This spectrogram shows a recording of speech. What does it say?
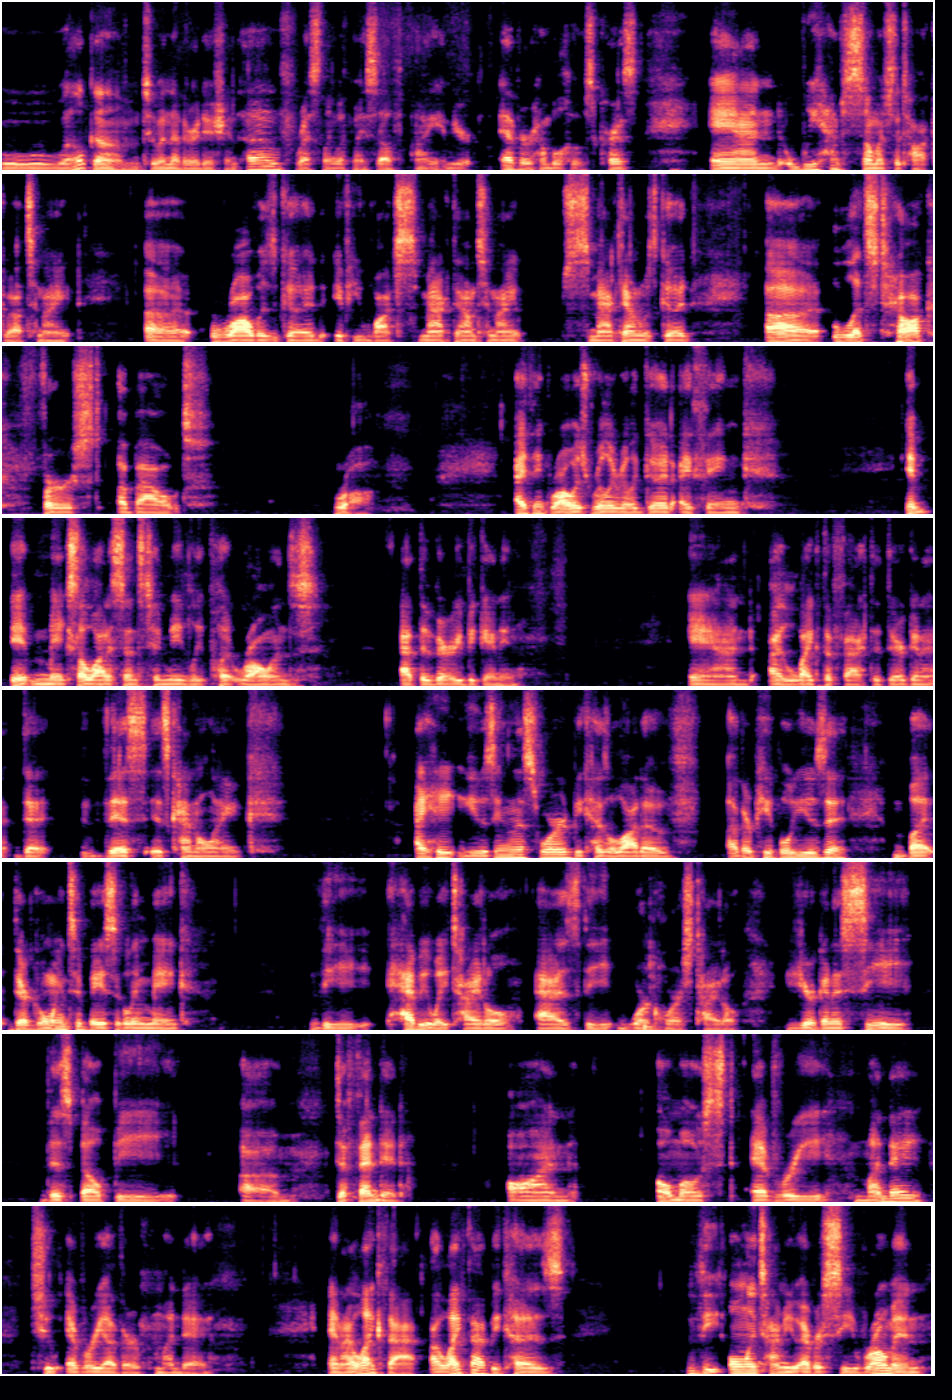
Welcome to another edition of Wrestling with Myself. I am your ever humble host, Chris, and we have so much to talk about tonight. Uh, Raw was good. If you watched SmackDown tonight, SmackDown was good. Uh, let's talk first about Raw. I think Raw was really, really good. I think it it makes a lot of sense to immediately put Rollins at the very beginning. And I like the fact that they're gonna that this is kind of like I hate using this word because a lot of other people use it, but they're going to basically make the heavyweight title as the workhorse title. You're going to see this belt be um, defended on almost every Monday to every other Monday. And I like that. I like that because the only time you ever see Roman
